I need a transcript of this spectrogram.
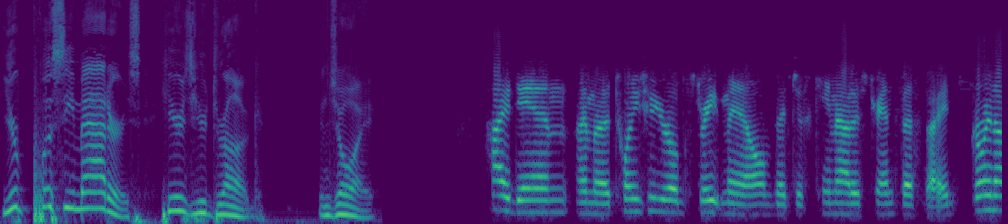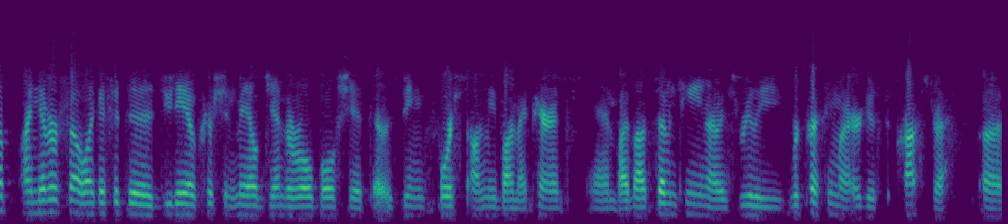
Your pussy matters. Here's your drug. Enjoy. Hi, Dan. I'm a 22 year old straight male that just came out as transvestite. Growing up, I never felt like I fit the Judeo Christian male gender role bullshit that was being forced on me by my parents. And by about 17, I was really repressing my urges to cross dress. Uh,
